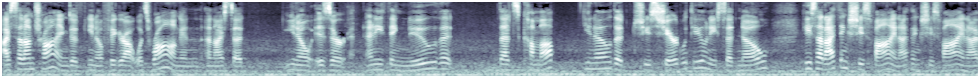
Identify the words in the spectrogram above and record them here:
I said, I'm trying to, you know, figure out what's wrong. And, and I said, you know, is there anything new that that's come up you know, that she's shared with you? And he said, No. He said, I think she's fine. I think she's fine. I,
